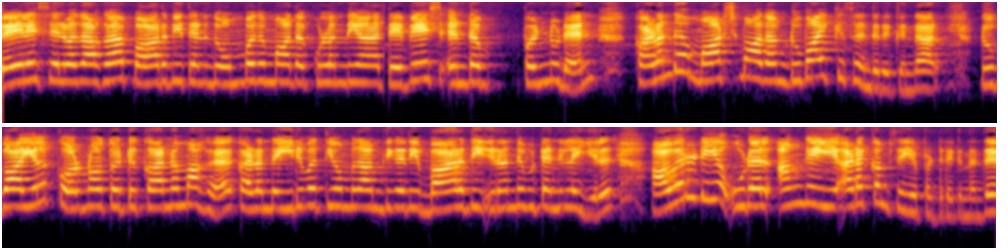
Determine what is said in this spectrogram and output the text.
வேலை செல்வதாக பாரதி தனது ஒன்பது மாத குழந்தையான தெவேஷ் என்ற பெண்ணுடன் கடந்த மார்ச் மாதம் துபாய்க்கு சென்றிருக்கின்றார். துபாயில் கொரோனா தொற்று காரணமாக கடந்த இருபத்தி ஒன்பதாம் தேதி பாரதி இறந்துவிட்ட நிலையில் அவருடைய உடல் அங்கேயே அடக்கம் செய்யப்பட்டிருக்கிறது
